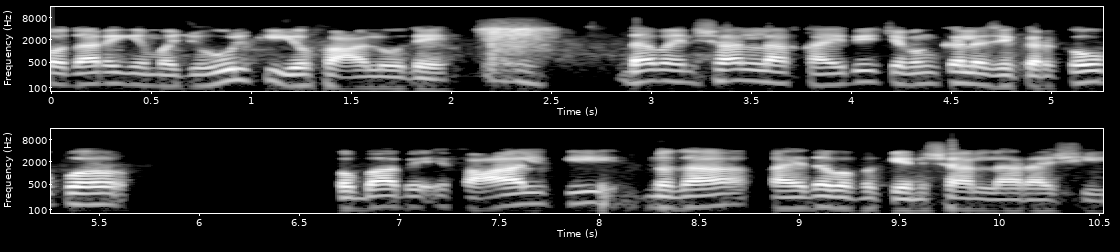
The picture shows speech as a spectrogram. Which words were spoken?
او دارنګ مجهول کی یفعلو دی دا به ان شاء الله قاعده چې مونږ کله ذکر کو په په باب افعال کی نو دا قاعده به پکې ان شاء الله راشي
